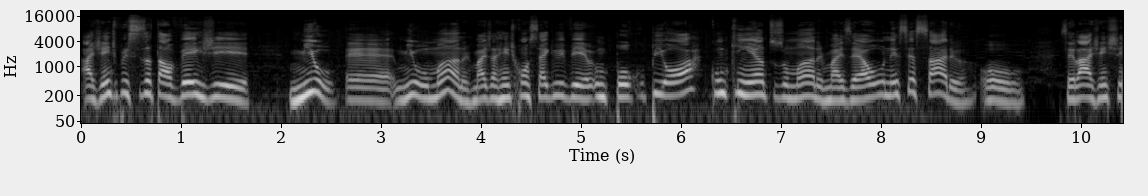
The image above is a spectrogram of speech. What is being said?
a gente precisa talvez de mil, é, mil humanos, mas a gente consegue viver um pouco pior com 500 humanos, mas é o necessário. Ou sei lá, a gente.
